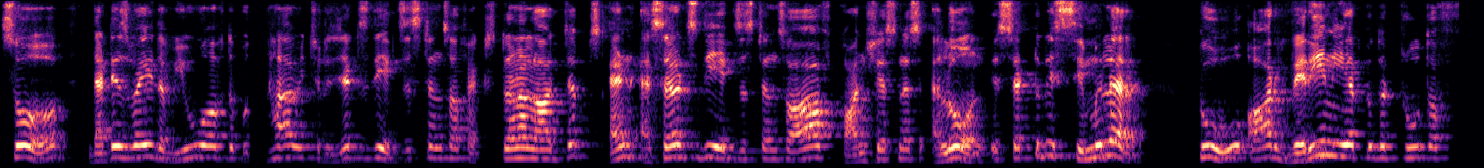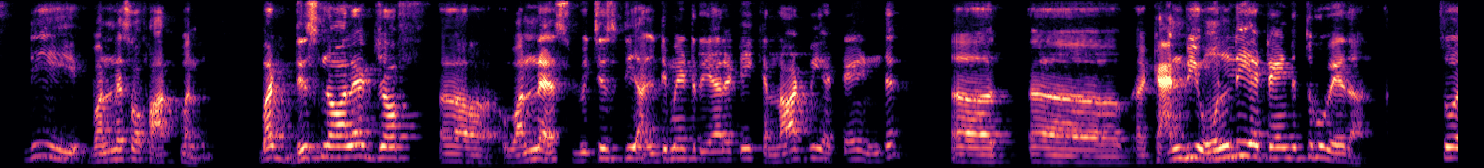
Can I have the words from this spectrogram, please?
So that is why the view of the Buddha, which rejects the existence of external objects and asserts the existence of consciousness alone, is said to be similar to are very near to the truth of the oneness of Atman. But this knowledge of uh, oneness, which is the ultimate reality, cannot be attained, uh, uh, can be only attained through Vedanta. So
